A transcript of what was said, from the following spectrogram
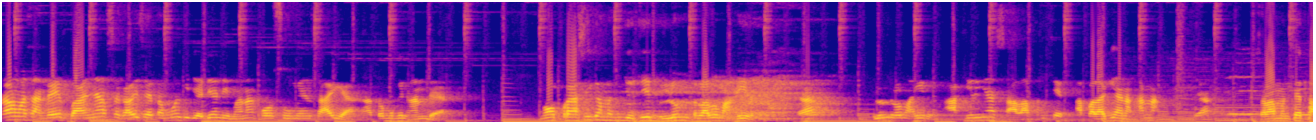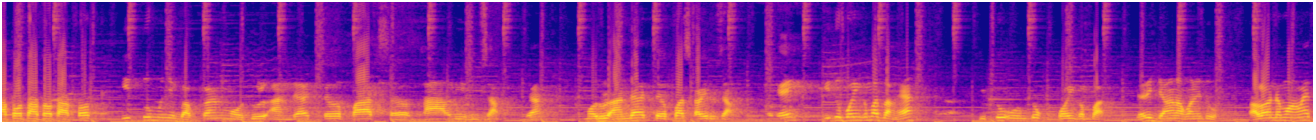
nah mas Andre banyak sekali saya temui kejadian di mana konsumen saya atau mungkin anda mengoperasikan mesin cuci belum terlalu mahir ya belum terlalu mahir akhirnya salah pencet apalagi anak-anak ya salah mencet tato tato tato itu menyebabkan modul anda cepat sekali rusak ya modul anda cepat sekali rusak Oke, okay? itu poin keempat bang ya. Itu untuk poin keempat. Jadi jangan lakukan itu. Kalau anda mau amet,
